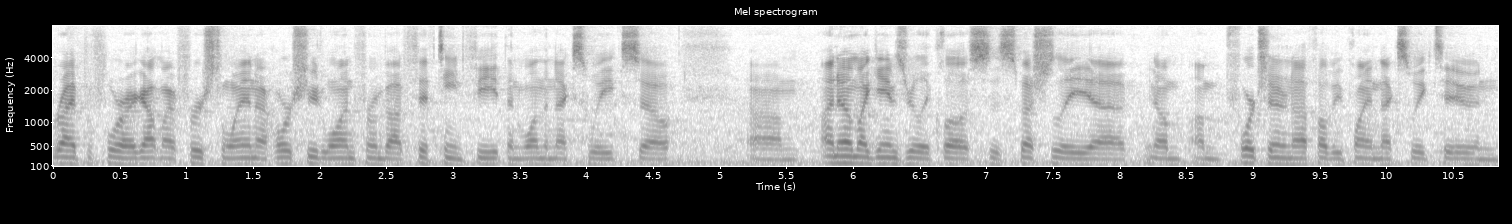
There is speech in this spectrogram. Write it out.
right before I got my first win, I horseshoed one from about 15 feet, then won the next week. So um, I know my game's really close, especially, uh, you know, I'm, I'm, fortunate enough I'll be playing next week too, and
